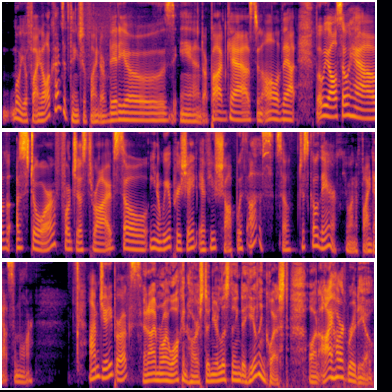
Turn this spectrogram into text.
well you'll find all kinds of things you'll find our videos and our podcast and all of that but we also have a store for just thrive so you know we appreciate if you shop with us so just go there if you want to find out some more i'm judy brooks. And i'm roy walkenhorst and you're listening to healing quest on iheartradio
